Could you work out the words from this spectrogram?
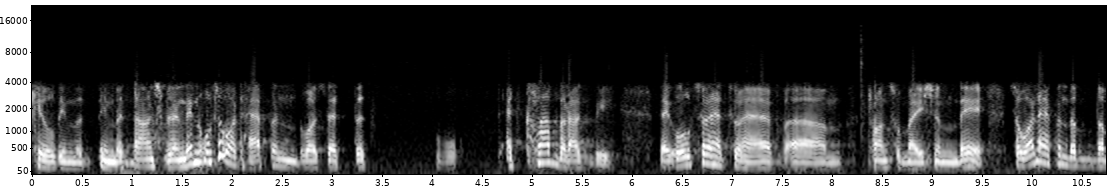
killed in the in the townships, and then also what happened was that the, at club rugby, they also had to have um, transformation there. So what happened? The, the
